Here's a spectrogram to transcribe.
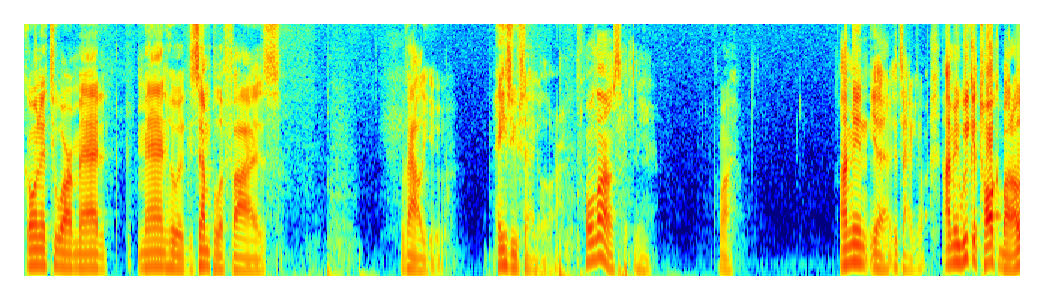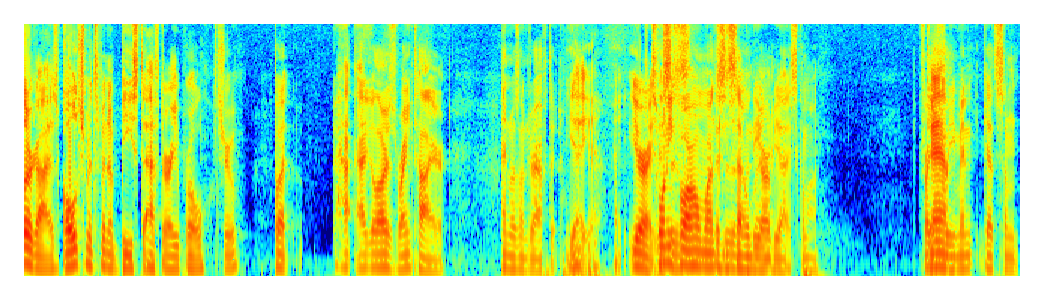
going into our mad man who exemplifies value, Jesus Aguilar. Hold on a second here. Why? I mean, yeah, it's Aguilar. I mean, we could talk about other guys. Goldschmidt's been a beast after April. True, but ha- Aguilar is ranked higher and was undrafted. Yeah, yeah, you're right. 24 is- home runs this and is 70 no-brainer. RBIs. Come on. Freddie Damn. Freeman gets some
